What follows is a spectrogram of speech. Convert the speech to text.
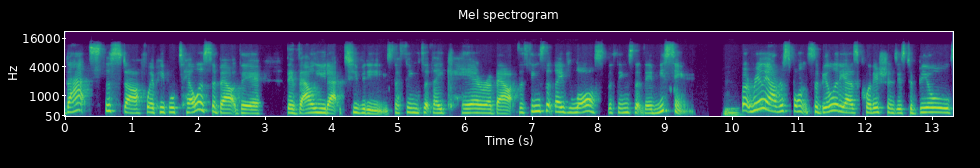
That's the stuff where people tell us about their their valued activities, the things that they care about, the things that they've lost, the things that they're missing. Mm. But really, our responsibility as clinicians is to build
